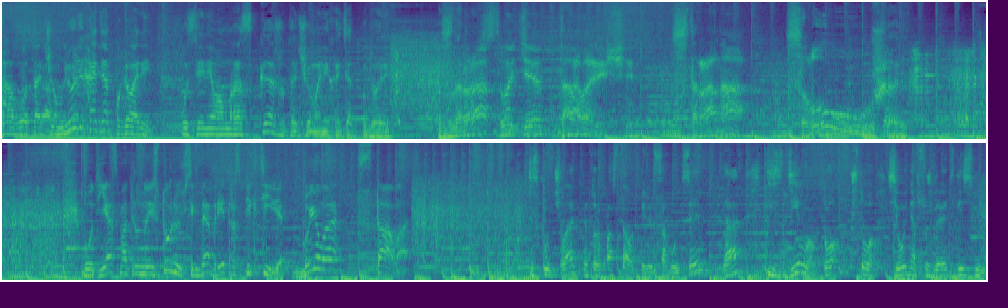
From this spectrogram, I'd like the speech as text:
А вот о чем люди хотят поговорить, пусть они вам расскажут, о чем они хотят поговорить. Здравствуйте, товарищи! Страна служит! Вот я смотрю на историю всегда в ретроспективе. Было, стало. Существует человек, который поставил перед собой цель да, и сделал то, что сегодня обсуждает весь мир.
